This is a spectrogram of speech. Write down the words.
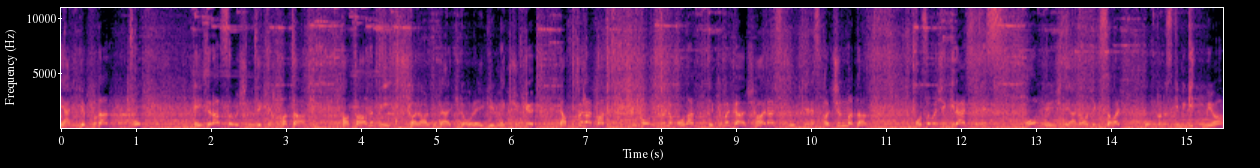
yani yapılan o Ejderha Savaşı'ndaki hata, hatalı bir karardı belki de oraya girmek. Çünkü ya bu kadar fazla teknik kontrolü olan takıma karşı hala siz ultiniz açılmadan o savaşa girerseniz olmuyor işte. Yani oradaki savaş umduğunuz gibi gitmiyor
